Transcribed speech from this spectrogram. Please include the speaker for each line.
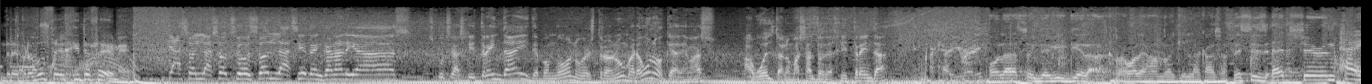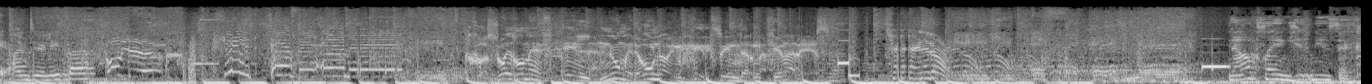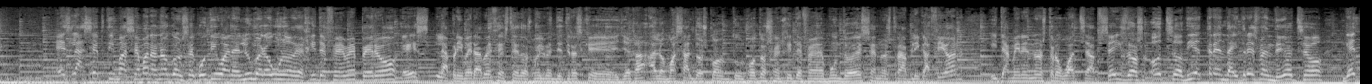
Speaker 1: Reproduce Hit FM.
Speaker 2: Ya son las 8, son las 7 en Canarias. Escuchas Hit 30 y te pongo nuestro número 1, que además ha vuelto a lo más alto de Hit 30.
Speaker 3: Okay, you ready? Hola, soy David Guetta. Raúl Alejandro aquí en la casa.
Speaker 4: This is Ed Sheeran. Hey, I'm Dua Lipa. Oh yeah.
Speaker 1: Hit FM. Josué Gómez en la número 1 en hits internacionales.
Speaker 5: Turn it on. Now playing hit music.
Speaker 2: Es la séptima semana no consecutiva en el número uno de Hit pero es la primera vez este 2023 que llega a lo más altos con tus fotos en hitfm.es, en nuestra aplicación y también en nuestro WhatsApp 628 10 33 28. Get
